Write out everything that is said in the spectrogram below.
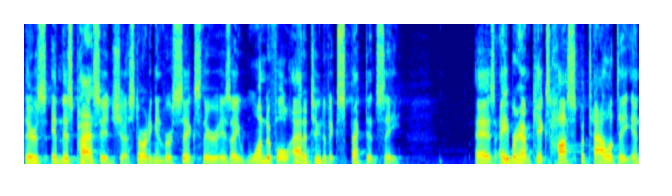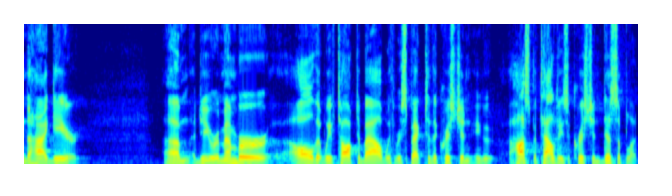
There's, in this passage, uh, starting in verse 6, there is a wonderful attitude of expectancy as Abraham kicks hospitality into high gear. Um, do you remember all that we've talked about with respect to the Christian? Hospitality is a Christian discipline.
